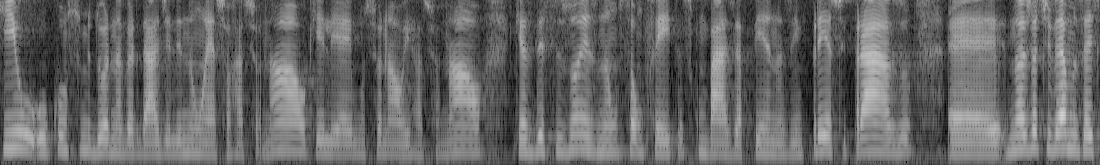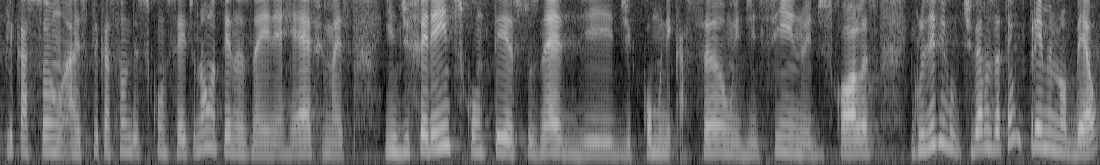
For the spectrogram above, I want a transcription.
que o, o, consumidor, na verdade, ele não é só racional, que ele é emocional e racional, que as decisões não são feitas com base apenas em preço e prazo. É, nós já tivemos a explicação, a explicação desse conceito não apenas na NRF, mas em diferentes contextos né, de, de comunicação e de ensino e de escolas. Inclusive, tivemos até um prêmio Nobel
